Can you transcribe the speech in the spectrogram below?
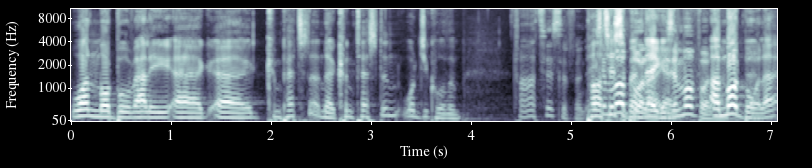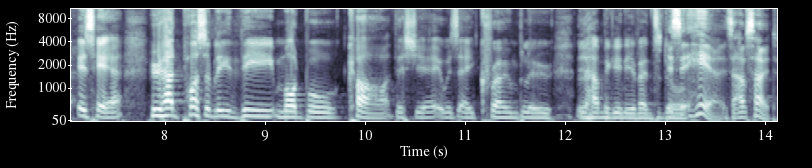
one Modball Rally uh, uh, competitor, no, contestant, what do you call them? Participant. Participant, He's a mob there you He's go. a mob A modballer is here who had possibly the Modball car this year. It was a chrome blue Yeah. Lamborghini Aventador. Is it here? It's outside.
